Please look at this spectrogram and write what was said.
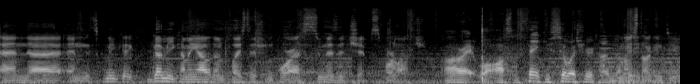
and uh, and it's going to be coming out on PlayStation 4 as soon as it ships for launch. All right, well, awesome. Thank you so much for your time, Nice talking to you.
